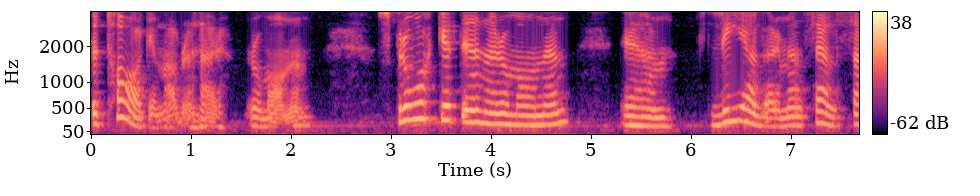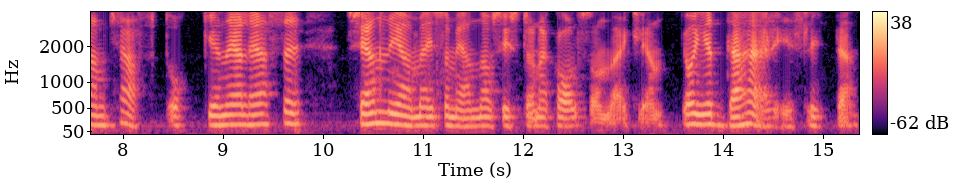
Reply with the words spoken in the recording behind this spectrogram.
betagen av den här romanen. Språket i den här romanen eh, lever med en sällsam kraft och eh, när jag läser känner jag mig som en av systrarna Karlsson verkligen. Jag är där i Slite.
